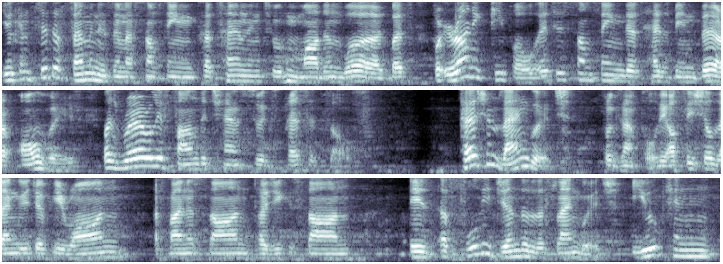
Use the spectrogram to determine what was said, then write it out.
You consider feminism as something pertaining to modern world, but for Iranic people, it is something that has been there always, but rarely found the chance to express itself. Persian language, for example, the official language of Iran, Afghanistan, Tajikistan, is a fully genderless language. You can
